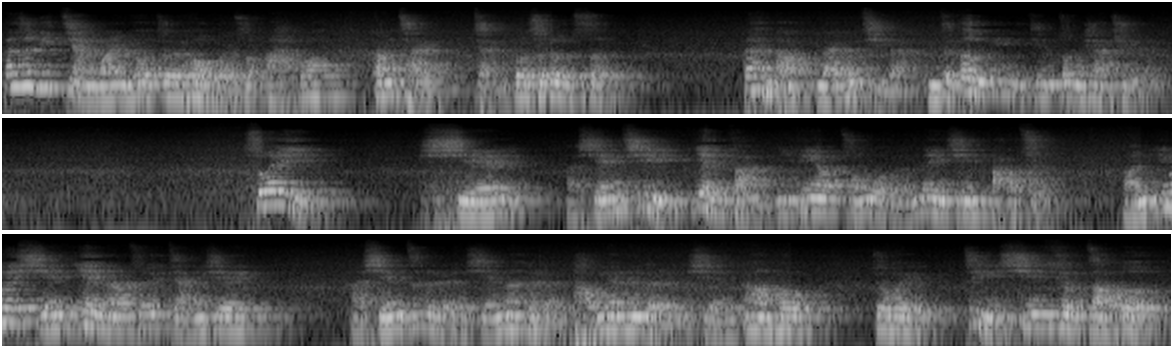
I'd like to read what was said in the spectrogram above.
但是你讲完以后就会后悔，说啊，我刚才讲的都是恶色，但来来不及了，你的恶因已经种下去了，所以嫌啊嫌弃厌烦一定要从我们的内心拔除啊，因为嫌厌呢，所以讲一些。啊，嫌这个人，嫌那个人，讨厌那个人，嫌，然后就会自己心就造恶，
